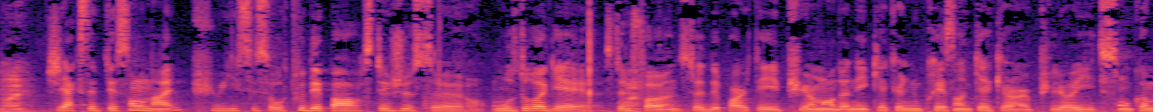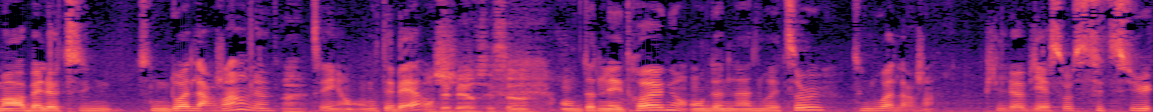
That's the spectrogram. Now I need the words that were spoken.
Ouais. j'ai accepté son aide. Puis, c'est ça, au tout départ, c'était juste, euh, on se droguait, c'était le fun, c'était des parties. Puis, à un moment donné, quelqu'un nous présente quelqu'un. Puis là, ils sont comme, ah, ben là, tu, tu nous dois de l'argent, là. Ouais. Tu sais, on t'héberge. On t'héberge, c'est ça? On te donne les drogues, on te donne la nourriture, tu nous dois de l'argent. Puis là, bien sûr, si tu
